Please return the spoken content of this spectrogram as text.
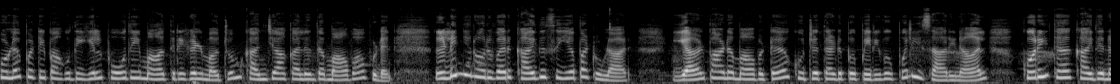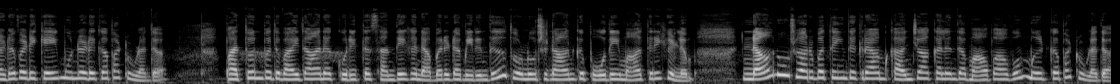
குளப்பட்டி பகுதியில் போதை மாத்திரைகள் மற்றும் கஞ்சா கலந்த மாவாவுடன் இளைஞர் ஒருவர் கைது செய்யப்பட்டுள்ளார். யாழ்ப்பாண மாவட்ட குற்றத்தடுப்பு பிரிவு போலீசாரினால் குறித்த கைது நடவடிக்கை முன்னெடுக்கப்பட்டுள்ளது. பத்தொன்பது வயதான குறித்த சந்தேக நபரிடமிருந்து தொன்னூற்று நான்கு போதை மாத்திரைகளும் நானூற்று அறுபத்தைந்து கிராம் கஞ்சா கலந்த மாவாவும் மீட்கப்பட்டுள்ளது.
